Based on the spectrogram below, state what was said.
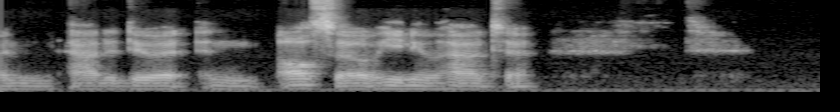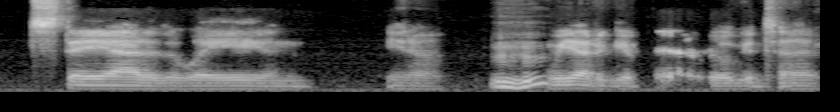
and how to do it, and also he knew how to stay out of the way, and you know, hmm we had a good, we had a real good time.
